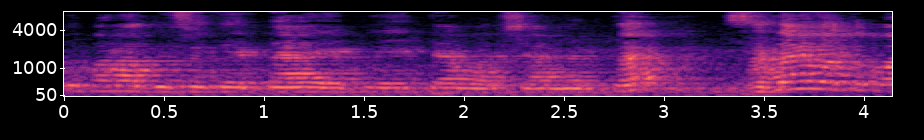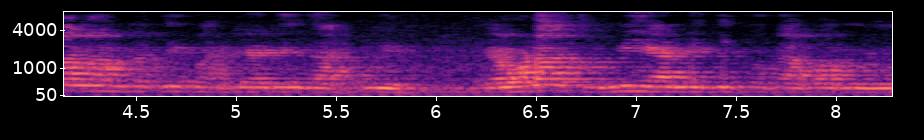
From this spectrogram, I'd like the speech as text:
तुम्हाला दिसून येत नाही. येत्या वर्षानंतर सदैव तुम्हाला नदी भाग्याने दाखवी एवढाच मी आणि दीपक आबा म्हणून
